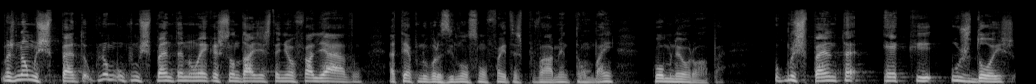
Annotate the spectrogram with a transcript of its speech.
mas não me espanta. O que, não, o que me espanta não é que as sondagens tenham falhado, até porque no Brasil não são feitas provavelmente tão bem como na Europa. O que me espanta é que os dois,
